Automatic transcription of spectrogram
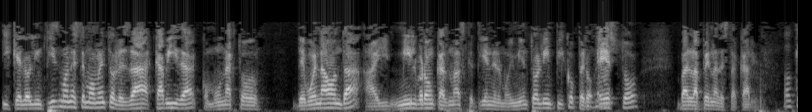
y que el olimpismo en este momento les da cabida como un acto de buena onda. Hay mil broncas más que tiene el movimiento olímpico, pero esto vale la pena destacarlo. Ok,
